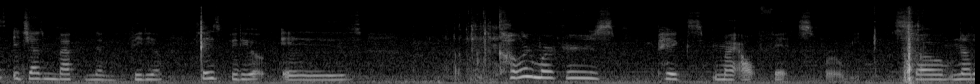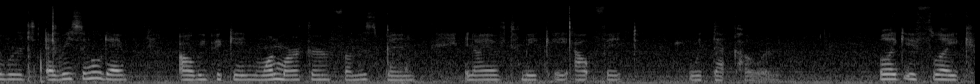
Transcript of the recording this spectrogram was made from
guys, it's Jasmine back with another video. Today's video is color markers picks my outfits for a week. So, in other words, every single day, I'll be picking one marker from this bin, and I have to make a outfit with that color. But like, if like,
